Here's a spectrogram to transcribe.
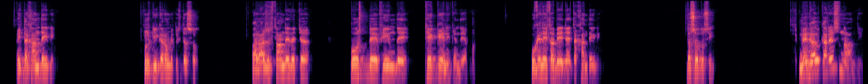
ਅਸੀਂ ਤਾਂ ਖਾਂਦੇ ਹੀ ਨਹੀਂ। ਹੁਣ ਕੀ ਕਰੋਗੇ ਤੁਸੀਂ ਦੱਸੋ? ਆ ਰਾਜਸਥਾਨ ਦੇ ਵਿੱਚ ਪੋਸਟ ਦੇ, ਫੀਮ ਦੇ ਠੇਕੇ ਨੇ ਕਹਿੰਦੇ ਆਪਾਂ। ਉਹ ਕਹਿੰਦੇ, ਇਸ ਤਾਂ ਵੇਚਦੇ ਤਾਂ ਖਾਂਦੇ ਹੀ ਨਹੀਂ। ਦੱਸੋ ਤੁਸੀਂ। ਮੈਂ ਗੱਲ ਕਰ ਰਿਹਾ ਸੁਨਾਨ ਦੀ।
